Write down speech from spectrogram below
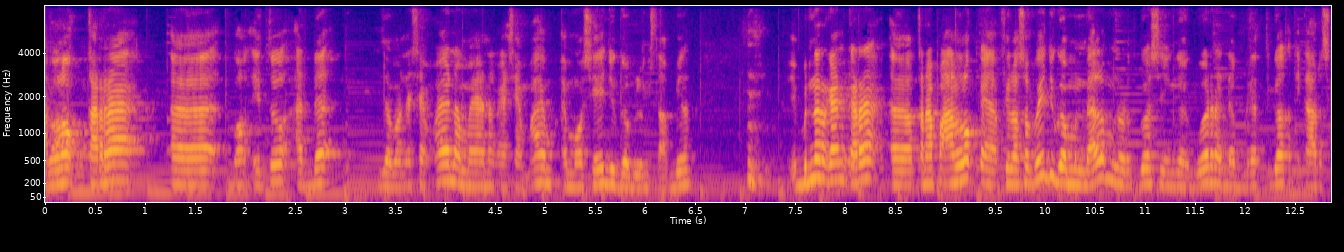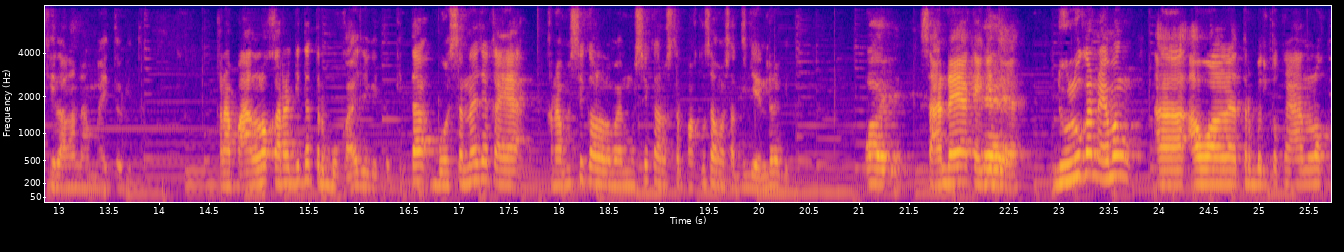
Unlock karena eh, waktu itu ada zaman SMA namanya anak SMA emosinya juga belum stabil. Ya bener kan karena eh, kenapa unlock ya filosofinya juga mendalam menurut gue sehingga gue rada berat juga ketika harus kehilangan nama itu gitu. kenapa unlock karena kita terbuka aja gitu kita bosen aja kayak kenapa sih kalau main musik harus terpaku sama satu genre gitu oh iya seandainya kayak Iya. gitu ya dulu kan emang eh, awalnya terbentuknya unlock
